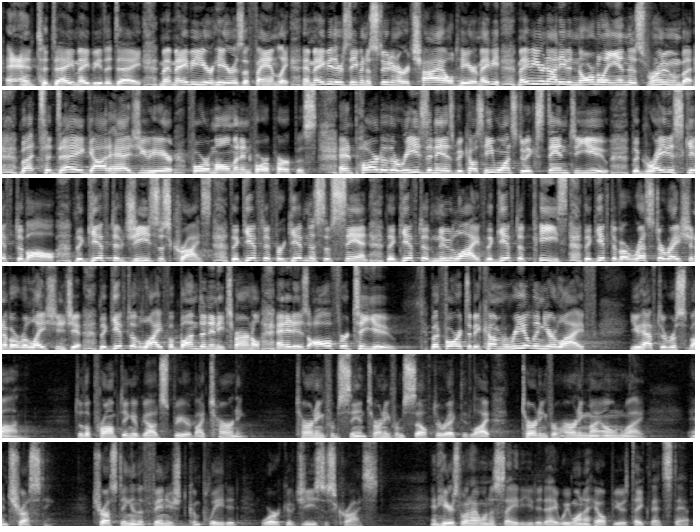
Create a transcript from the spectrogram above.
And today may be the day. Maybe you're here as a family, and maybe there's even a student or a child here. Maybe, maybe you're not even normally in this room, but, but today God has you here for a moment and for a purpose. And part of the reason is because He wants to extend to you the greatest gift of all the gift of Jesus Christ, the gift of forgiveness of sin, the gift of new life, the gift of peace, the gift of a restoration of a relationship, the gift of life abundant and eternal. And it is offered to you. But for it to become real in your life, you have to respond to the prompting of God's Spirit by turning, turning from sin, turning from self directed life, turning from earning my own way, and trusting. Trusting in the finished, completed work of Jesus Christ. And here's what I want to say to you today we want to help you take that step.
